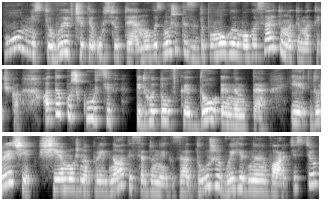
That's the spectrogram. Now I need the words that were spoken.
Повністю вивчити усю тему ви зможете за допомогою мого сайту Математичка, а також курсів підготовки до НМТ. І, до речі, ще можна приєднатися до них за дуже вигідною вартістю.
